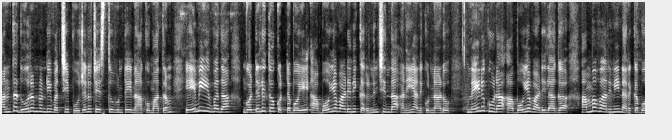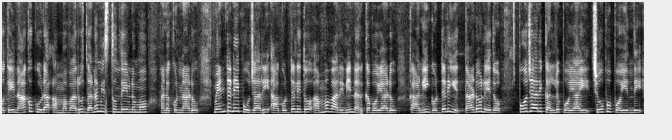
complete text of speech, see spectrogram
అంత దూరం నుండి వచ్చి పూజలు చేస్తూ ఉంటే నాకు మాత్రం ఏమీ ఇవ్వదా? గొడ్డలితో కొట్టబోయే ఆ బోయవాడిని కరుణించిందా? అని అనుకున్నాడు. నేను కూడా ఆ బోయవాడిలాగా అమ్మవారిని నరకబోతే నాకు కూడా అమ్మవారు ధనమిస్తుందేమో అనుకున్నాడు. వెంటనే పూజారి ఆ గొడ్డలితో అమ్మవారిని నరకబోయాడు. కానీ గొడ్డలి ఎత్తాడో లేదో? పూజారి కళ్ళు పోయాయి చూపు పోయింది.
